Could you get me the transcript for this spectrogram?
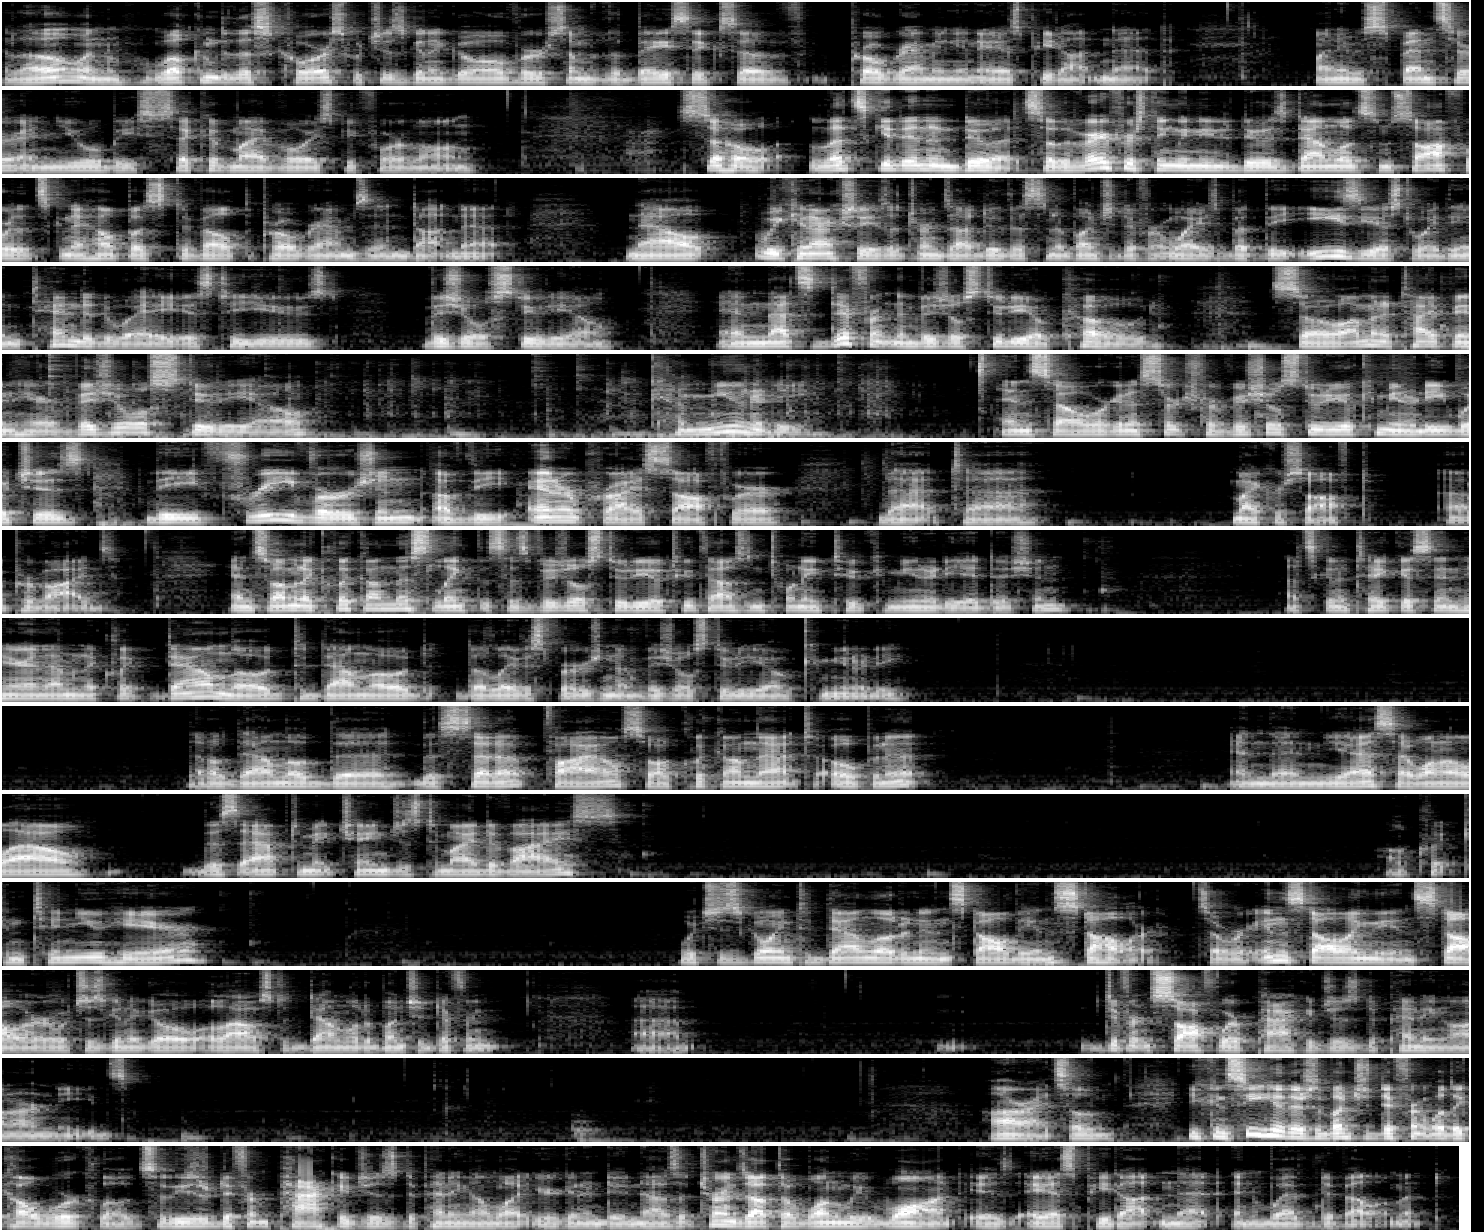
Hello and welcome to this course which is going to go over some of the basics of programming in ASP.NET. My name is Spencer and you will be sick of my voice before long. So let's get in and do it. So the very first thing we need to do is download some software that's going to help us develop the programs in .NET. Now we can actually, as it turns out, do this in a bunch of different ways, but the easiest way, the intended way, is to use Visual Studio. And that's different than Visual Studio Code. So I'm going to type in here Visual Studio Community. And so we're going to search for Visual Studio Community, which is the free version of the enterprise software that uh, Microsoft uh, provides. And so I'm going to click on this link that says Visual Studio 2022 Community Edition. That's going to take us in here, and I'm going to click Download to download the latest version of Visual Studio Community. That'll download the, the setup file, so I'll click on that to open it. And then yes, I want to allow this app to make changes to my device. I'll click continue here, which is going to download and install the installer. So we're installing the installer, which is going to go allow us to download a bunch of different uh, different software packages depending on our needs. All right, so you can see here there's a bunch of different what they call workloads. So these are different packages depending on what you're going to do. Now, as it turns out, the one we want is ASP.NET and web development.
